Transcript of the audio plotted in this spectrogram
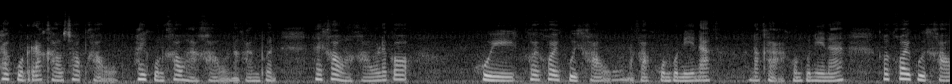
ถ้าคุณรักเขาชอบเขา ให้คุณเข้าหาเขานะคะเพื่อนให้เข้าหาเขาแล้วก็คุยค่อยๆคุยเขานะคะ คนคนนี้นะนะคะคนคนนี้นะ ค่อยๆคุยเขา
